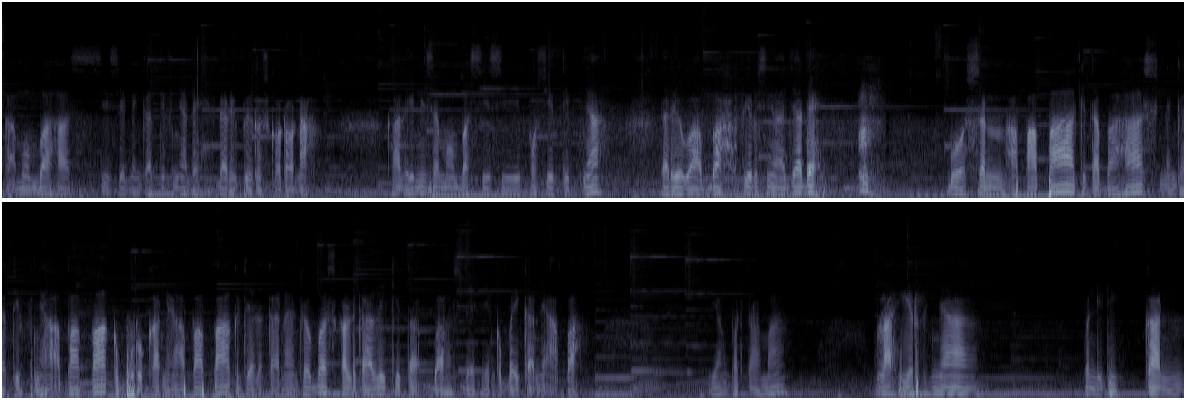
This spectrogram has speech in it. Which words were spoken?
gak membahas sisi negatifnya deh dari virus corona. Kali ini saya membahas sisi positifnya dari wabah virusnya aja deh bosen apa-apa kita bahas negatifnya apa-apa keburukannya apa-apa kejelekannya. Coba sekali-kali kita bahas deh yang kebaikannya apa. Yang pertama lahirnya pendidikan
